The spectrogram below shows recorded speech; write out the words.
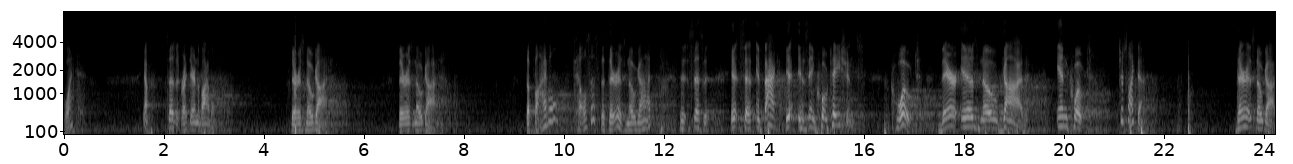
What? Yeah, it says it right there in the Bible. There is no God. There is no God. The Bible tells us that there is no God. It says it. It says, in fact, it is in quotations. Quote, there is no God. End quote. Just like that. There is no God.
